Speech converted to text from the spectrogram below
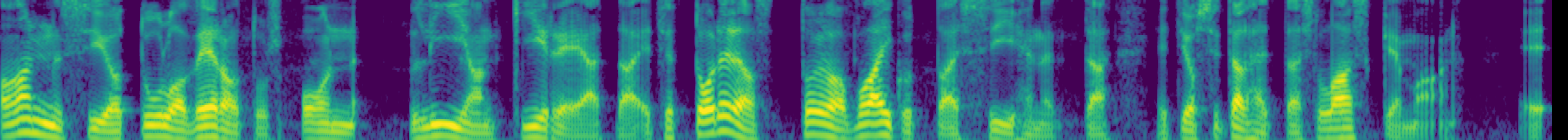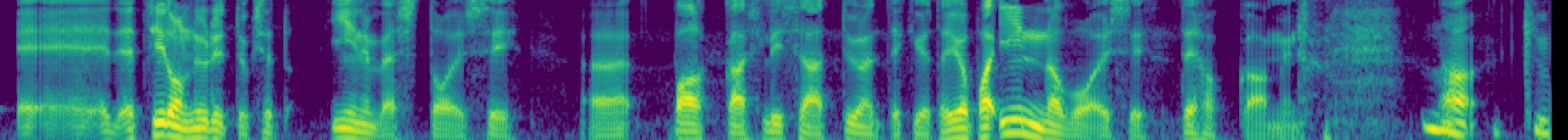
ansiotuloverotus on liian kireätä, että se todella, todella vaikuttaisi siihen, että, että jos sitä lähdettäisiin laskemaan, että et, et silloin yritykset investoisi palkkaisi lisää työntekijöitä, jopa innovoisi tehokkaammin? No ky-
